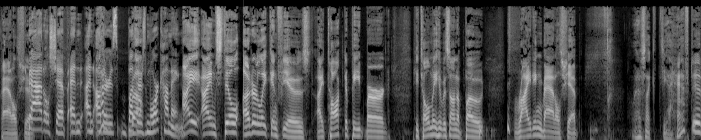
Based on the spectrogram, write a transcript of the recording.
Battleship. Battleship and, and others, but well, there's more coming. I, I'm still utterly confused. I talked to Pete Berg. He told me he was on a boat riding Battleship. I was like, do you have to,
